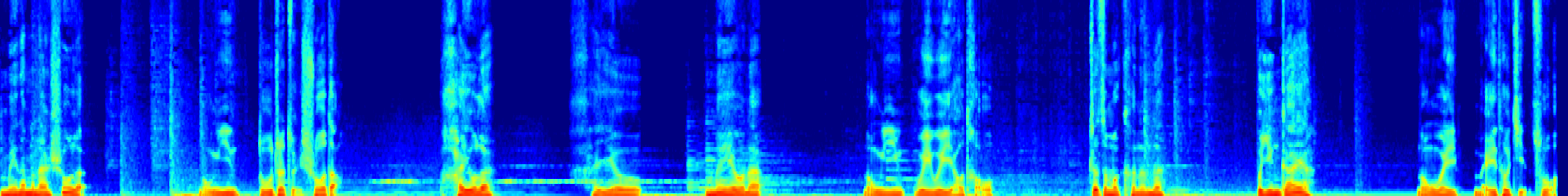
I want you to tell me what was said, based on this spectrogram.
没那么难受了。龙吟嘟着嘴说道。还有呢？还有？没有呢？龙吟微微摇头。这怎么可能呢？不应该呀！龙威眉头紧蹙。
